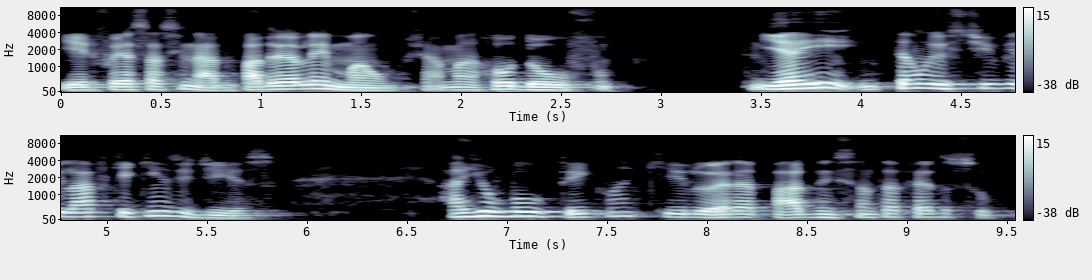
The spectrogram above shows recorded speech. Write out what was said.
E ele foi assassinado. Um padre alemão, chama Rodolfo. E aí, então eu estive lá, fiquei 15 dias. Aí eu voltei com aquilo, eu era padre em Santa Fé do Sul.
